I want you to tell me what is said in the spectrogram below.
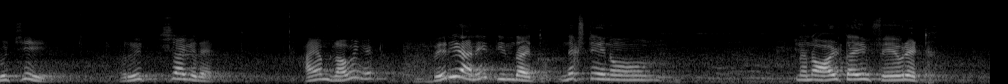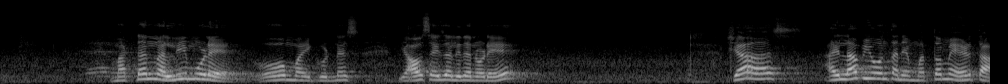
ರುಚಿ ರಿಚ್ ಆಗಿದೆ. I am loving it biryani ತಿಂದಾಯಿತು. ನೆಕ್ಸ್ಟ್ ಏನು? ನನ್ನ ಆಲ್ ಟೈಮ್ ಫೇವ್ರೆಟ್ ಮಟನ್ ಅಲ್ಲಿ ಮೂಳೆ. ಓ ಮೈ ಗುಡ್ನೆಸ್ ಯಾವ ಸೈಜಲ್ಲಿದೆ ನೋಡಿ. ಚಸ್ ಐ ಲವ್ ಯು ಅಂತಾನೆ ಮತ್ತೊಮ್ಮೆ ಹೇಳ್ತಾ.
